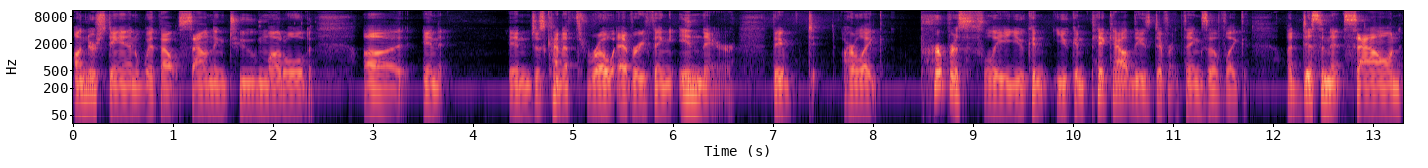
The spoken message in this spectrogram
understand without sounding too muddled, uh, and and just kind of throw everything in there. They are like purposefully you can you can pick out these different things of like a dissonant sound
